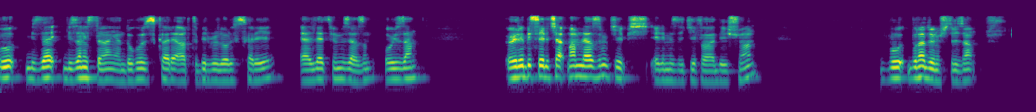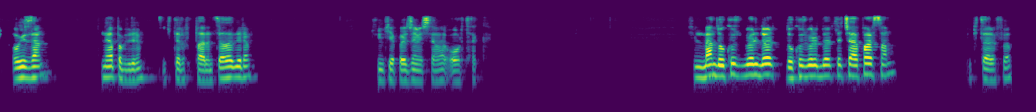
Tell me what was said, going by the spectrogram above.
bu bize bizden istenen yani 9x kare artı 1 bölü 4x kareyi elde etmemiz lazım. O yüzden öyle bir seri çarpmam lazım ki elimizdeki ifadeyi şu an. Bu, buna dönüştüreceğim. O yüzden ne yapabilirim? İki tarafı parantez alabilirim. Çünkü yapacağım işlemler ortak. Şimdi ben 9 bölü 4, 9 bölü 4 ile çarparsam iki tarafı.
